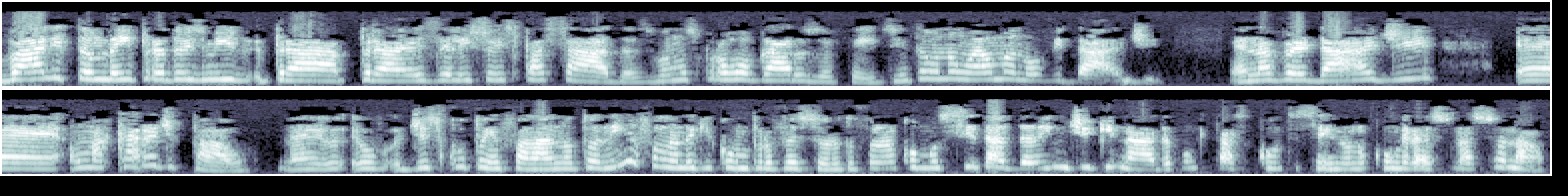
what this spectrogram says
Vale também para as eleições passadas. Vamos prorrogar os efeitos. Então, não é uma novidade. É, na verdade, é uma cara de pau. Né? Eu, eu, desculpem falar, não estou nem falando aqui como professora, estou falando como cidadã indignada com o que está acontecendo no Congresso Nacional.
